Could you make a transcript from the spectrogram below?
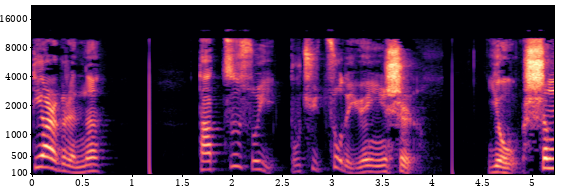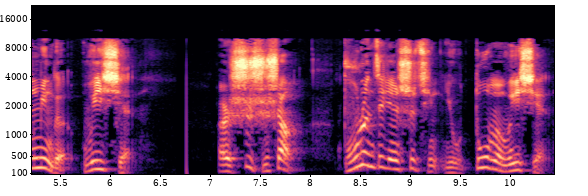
第二个人呢，他之所以不去做的原因是有生命的危险，而事实上，不论这件事情有多么危险，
